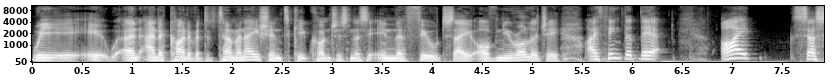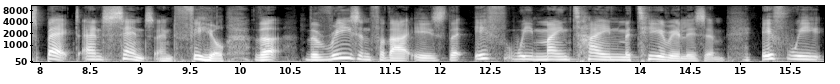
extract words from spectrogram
We it, and and a kind of a determination to keep consciousness in the field, say, of neurology. I think that there, I suspect and sense and feel that the reason for that is that if we maintain materialism, if we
